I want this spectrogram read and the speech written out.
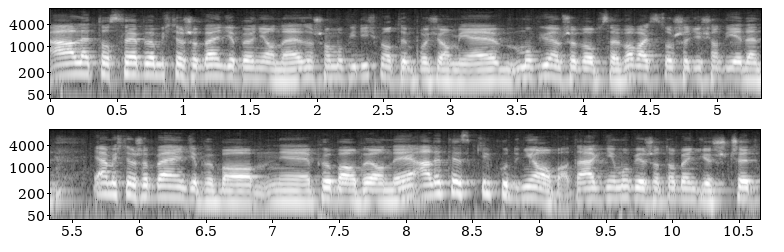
ale to srebro myślę, że będzie bronione, zresztą mówiliśmy o tym poziomie, mówiłem, żeby obserwować 161, ja myślę, że będzie próba, próba obrony, ale to jest kilkudniowa, tak, nie mówię, że to będzie szczyt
